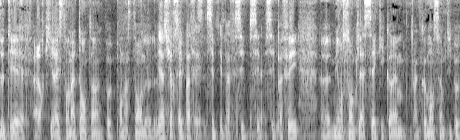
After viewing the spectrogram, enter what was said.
ETF, alors qui restent en attente. Hein, pour l'instant, le, bien sûr, c'est pas fait. C'est pas fait. C'est pas fait. Euh, mais on sent que la SEC est quand même, enfin, commence un petit peu.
